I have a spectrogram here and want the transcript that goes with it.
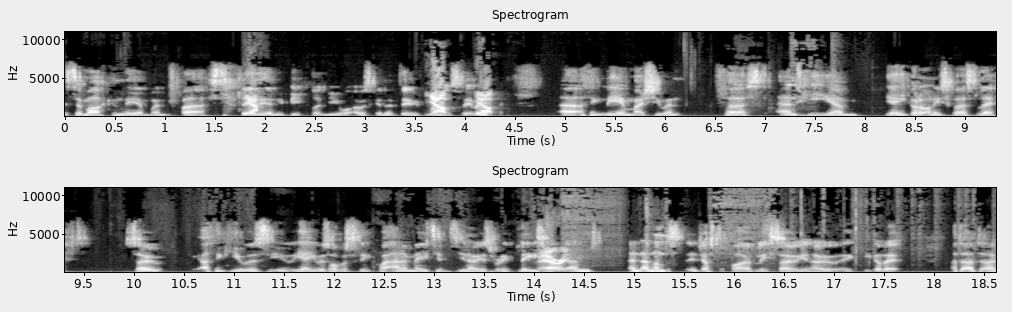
so Mark and Liam went first. They're Yeah. the only people that knew what I was going to do. Yep, honestly. But yep. anyway, uh, I think Liam actually went first, and he, um, yeah, he got it on his first lift. So I think he was, he, yeah, he was obviously quite animated. You know, he was really pleased Very. and and and under, justifiably so. You know, he got it. I, I- I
